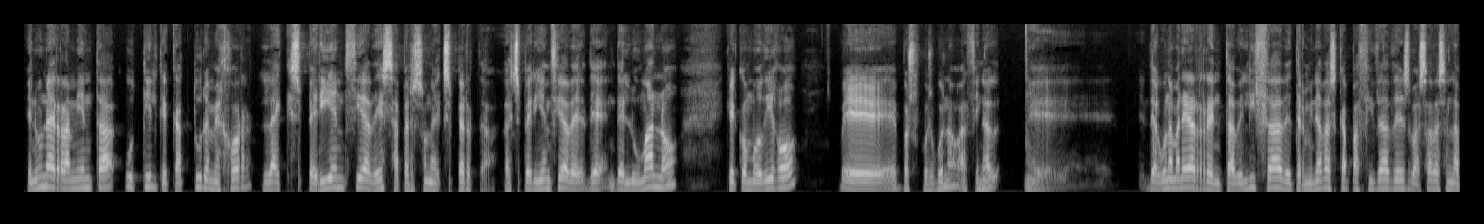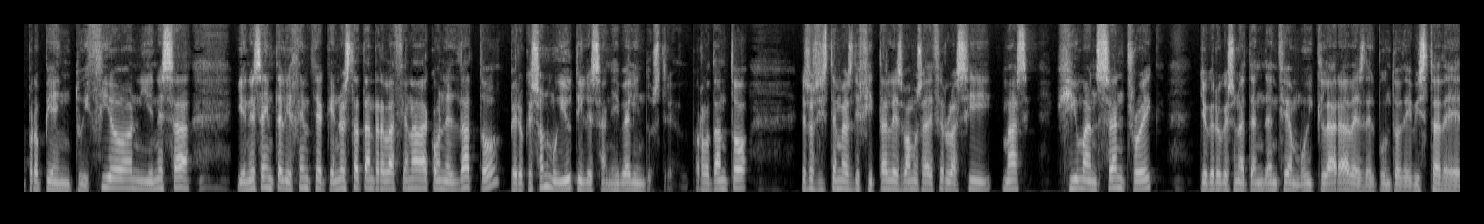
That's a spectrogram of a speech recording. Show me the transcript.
en una herramienta útil que capture mejor la experiencia de esa persona experta, la experiencia del humano que, como digo, eh, pues, pues bueno, al final... Eh, de alguna manera rentabiliza determinadas capacidades basadas en la propia intuición y en esa y en esa inteligencia que no está tan relacionada con el dato, pero que son muy útiles a nivel industrial. Por lo tanto, esos sistemas digitales, vamos a decirlo así, más human-centric, yo creo que es una tendencia muy clara desde el punto de vista de,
